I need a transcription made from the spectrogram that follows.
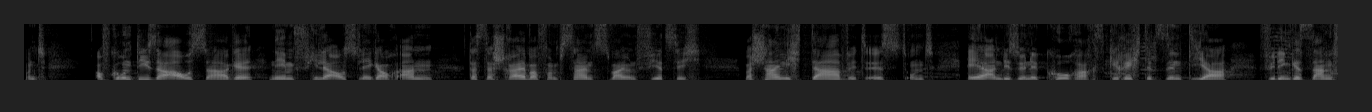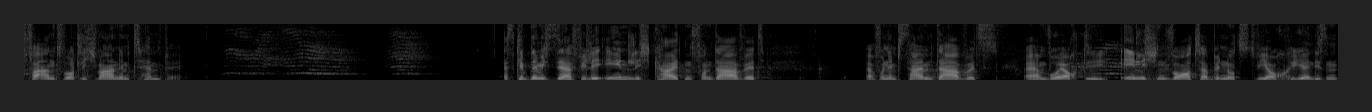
Und aufgrund dieser Aussage nehmen viele Ausleger auch an, dass der Schreiber von Psalm 42 wahrscheinlich David ist und er an die Söhne Korachs gerichtet sind, die ja für den Gesang verantwortlich waren im Tempel. Es gibt nämlich sehr viele Ähnlichkeiten von David, äh, von dem Psalm Davids, wo er auch die ähnlichen Worte benutzt wie auch hier in diesem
